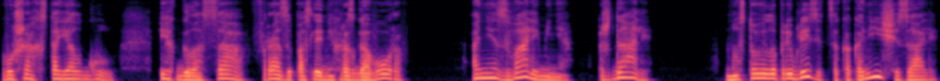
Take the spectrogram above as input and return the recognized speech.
В ушах стоял гул, их голоса, фразы последних разговоров. Они звали меня, ждали. Но стоило приблизиться, как они исчезали.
